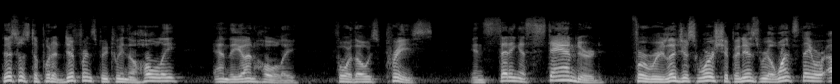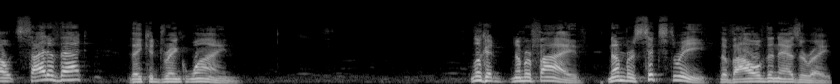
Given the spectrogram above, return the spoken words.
This was to put a difference between the holy and the unholy for those priests in setting a standard for religious worship in Israel. Once they were outside of that, they could drink wine. Look at number five. Numbers 6 3, the vow of the Nazarite.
